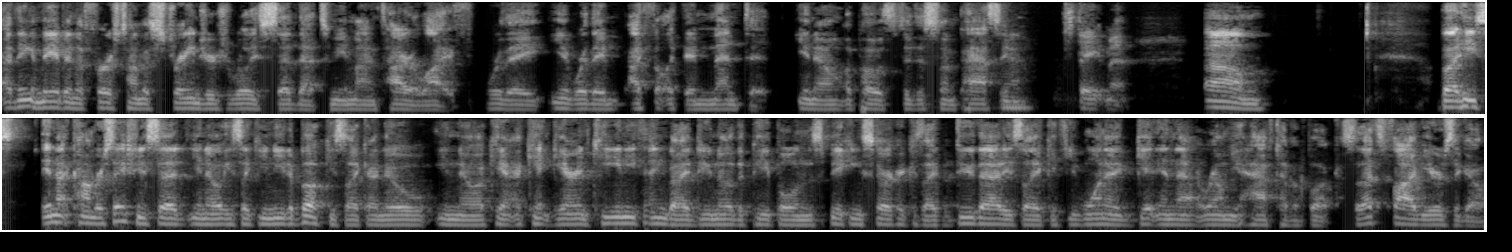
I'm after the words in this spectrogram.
I think it may have been the first time a stranger's really said that to me in my entire life, where they, you know, where they, I felt like they meant it, you know, opposed to just some passing yeah. statement. Um, but he's in that conversation he said you know he's like you need a book. He's like i know you know i can't i can't guarantee anything but i do know the people in the speaking circuit because i do that. He's like if you want to get in that realm you have to have a book. So that's five years ago.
